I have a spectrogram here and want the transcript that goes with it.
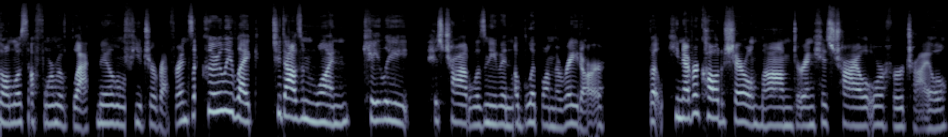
almost a form of blackmail and future reference? Like, clearly, like 2001, Kaylee, his child, wasn't even a blip on the radar, but he never called Cheryl mom during his trial or her trial.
